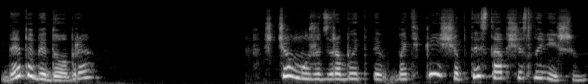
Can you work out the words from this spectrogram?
Де тобі добре? Що можуть зробити батьки, щоб ти став щасливішим?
